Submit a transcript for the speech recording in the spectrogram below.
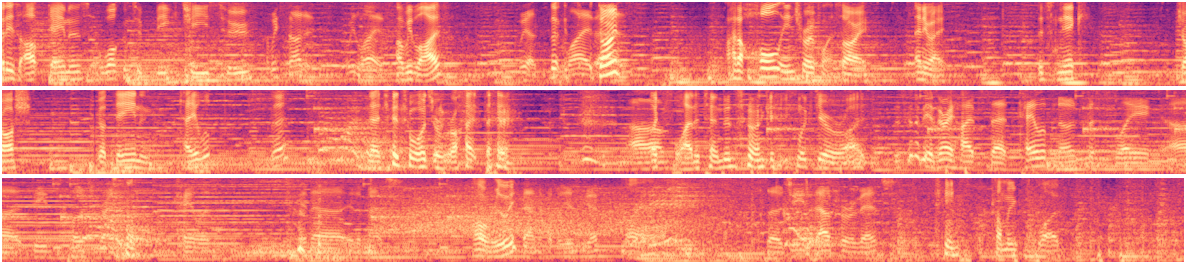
What is up, gamers? Welcome to Big Cheese 2. We started. We live. Are we live? We are Look, live. don't- as- I had a whole intro plan. Sorry. Anyway, this is Nick, Josh, we've got Dean and Caleb there. Yeah, to- towards your right there. Um, like flight attendants. like, just look to your right. this is going to be a very hype set. Caleb known for slaying uh, Dean's close friend, Caleb, in a, in a match Oh, really? banned a couple of years ago. Oh, Gene's out for revenge. Dean's coming for blood.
